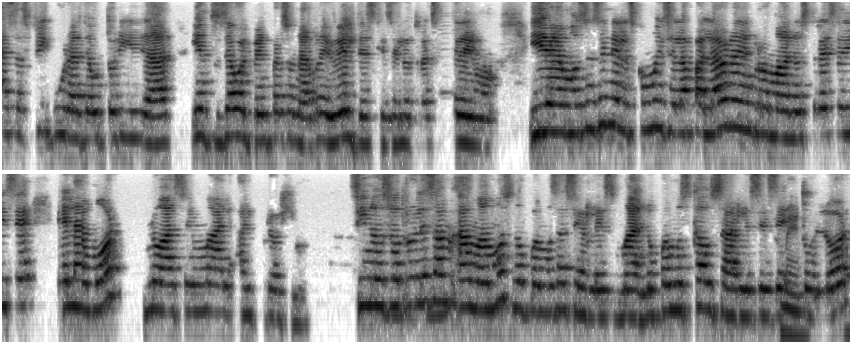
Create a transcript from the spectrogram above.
a esas figuras de autoridad y entonces se vuelven personas rebeldes, que es el otro extremo. Y debemos enseñarles, como dice la palabra en Romanos 13, dice, el amor no hace mal al prójimo. Si nosotros les am- amamos, no podemos hacerles mal, no podemos causarles ese dolor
